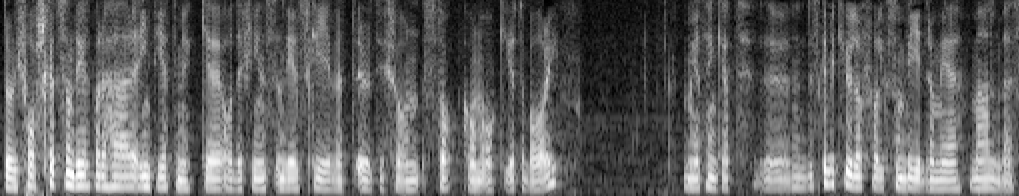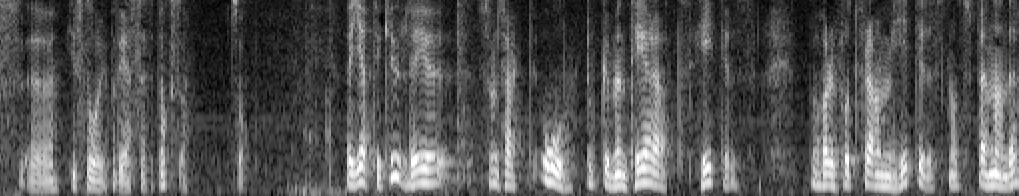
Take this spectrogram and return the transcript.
det har ju forskats en del på det här, inte jättemycket och det finns en del skrivet utifrån Stockholm och Göteborg. Men jag tänker att eh, det ska bli kul att få liksom bidra med Malmös eh, historia på det sättet också. Ja, jättekul, det är ju som sagt odokumenterat hittills. Vad har du fått fram hittills? Något spännande?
